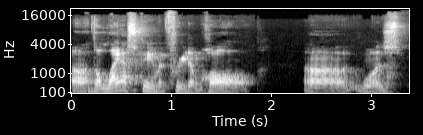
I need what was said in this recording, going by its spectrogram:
Uh, the last game at Freedom Hall uh, was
